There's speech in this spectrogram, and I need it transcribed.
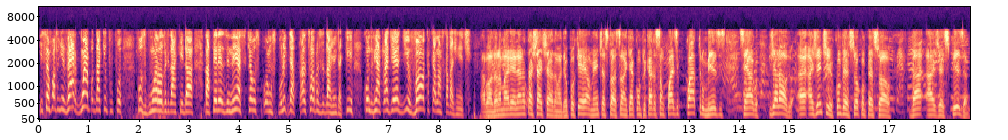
Isso é falta de vergonha daqui para os moradores daqui da, da Teresinense, que é os, os políticos deputados só precisam da gente aqui, quando vem atrás de ele, de volta que lascar da gente. Tá bom, dona Maria Helena tá chateada, Madeu, porque realmente a situação aqui é complicada, são quase quatro meses sem água. Geraldo, a, a gente conversou com o pessoal da AGESPISA.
